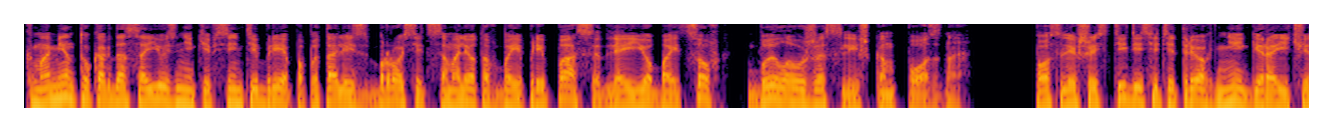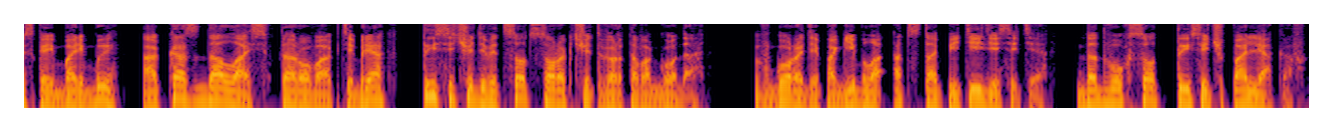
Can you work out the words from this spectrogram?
К моменту, когда союзники в сентябре попытались сбросить самолетов боеприпасы для ее бойцов, было уже слишком поздно. После 63 дней героической борьбы АК сдалась 2 октября 1944 года. В городе погибло от 150 до 200 тысяч поляков,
